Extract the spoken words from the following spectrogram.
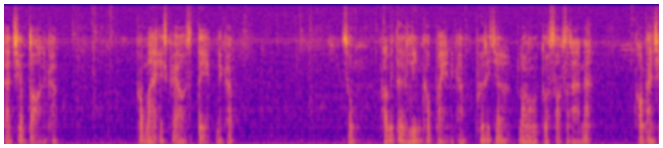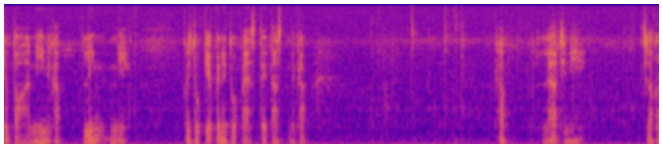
การเชื่อมต่อนะครับ ก็ MySQL state นะครับส่งพารามิเตอร์ลิงก์เข้าไปนะครับ เพื่อที่จะเราตรวจสอบสถานะของการเชื่อมต่ออันนี้นะครับลิงก์นั่นเอง ก็จะถูกเก็บไว้ในตัวแปล status นะครับ แล้วทีนี้เราก็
